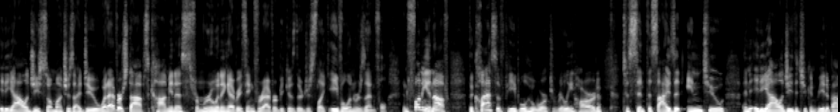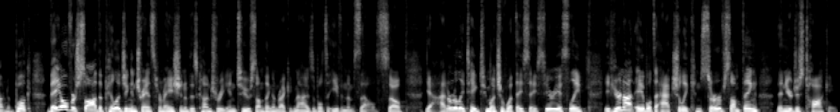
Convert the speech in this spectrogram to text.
ideology so much as I do whatever stops communists from ruining everything forever because they're just like evil and resentful. And funny enough, the class of people who worked really hard to synthesize it into an ideology that you can read about in a book, they oversaw the pillaging and transformation of this country into something unrecognizable to even themselves. So, yeah, I don't really take too much of what they say seriously. If you're not able to actually conserve something, then you're just talking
